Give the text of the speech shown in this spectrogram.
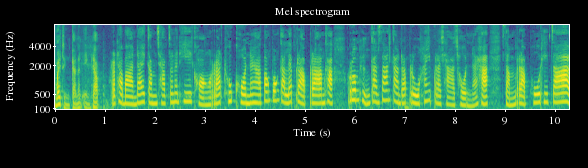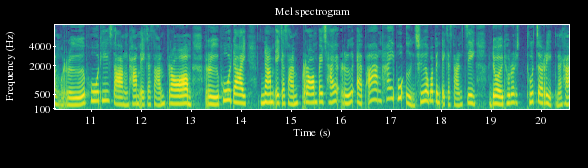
ไม่ถึงการนั่นเองครับ รัฐบาลได้กำชับเจ้าหน้าที่ของรัฐทุกคนนะคะต้องป้องกันและปราบปรามค่ะ รวมถึงการสร้างการรับรู้ให้ประชาชนนะคะสำหรับผู้ที่จ้าง หรือผู้ที่สั่งทำเอกสารปลอม หรือผู้ใดนำเอกสารปลอมไปใช้ หรือแอบอ้างให้ผู้อื่นเชื่อว่าเป็นเอกสารจริง โดยททุจริตนะคะ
